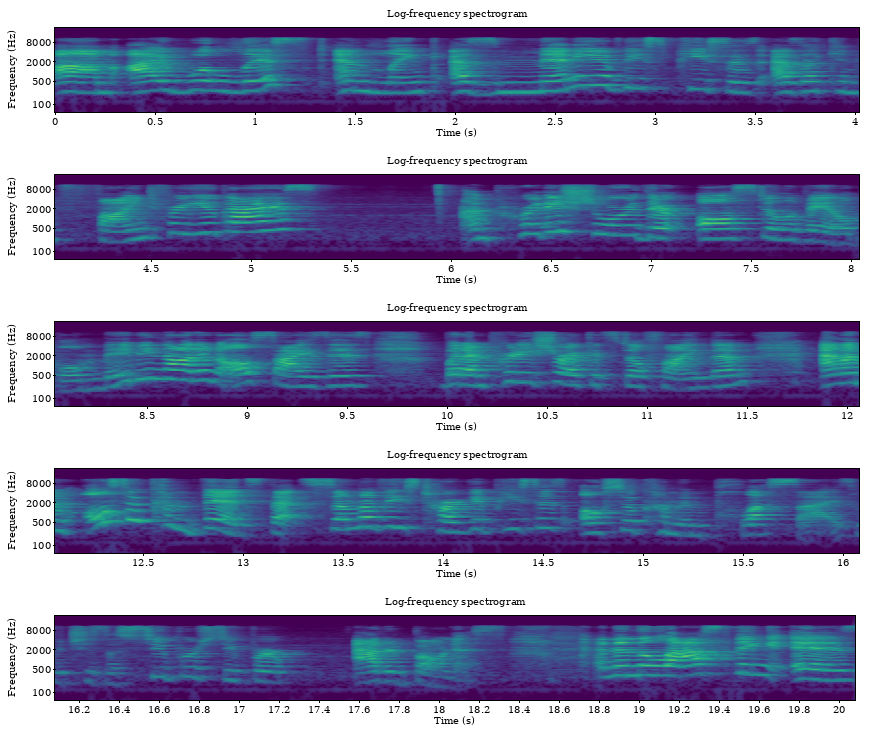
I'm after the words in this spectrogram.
um, I will list and link as many of these pieces as I can find for you guys I'm pretty sure they're all still available. Maybe not in all sizes, but I'm pretty sure I could still find them. And I'm also convinced that some of these Target pieces also come in plus size, which is a super, super added bonus. And then the last thing is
